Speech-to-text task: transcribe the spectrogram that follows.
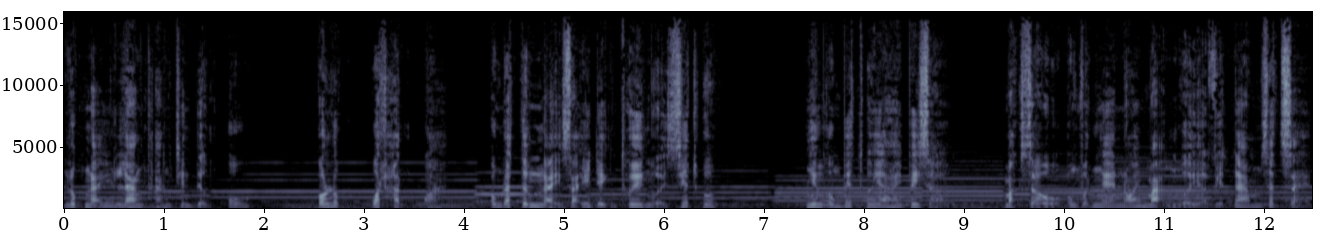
Lúc nãy lang thang trên đường phố, có lúc uất hận quá, ông đã từng nảy ra ý định thuê người giết Hương. Nhưng ông biết thuê ai bây giờ, mặc dầu ông vẫn nghe nói mạng người ở Việt Nam rất rẻ.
